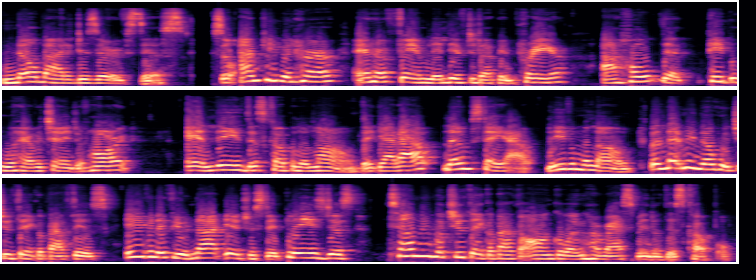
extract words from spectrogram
Nobody deserves this. So I'm keeping her and her family lifted up in prayer. I hope that people will have a change of heart and leave this couple alone. They got out, let them stay out. Leave them alone. But let me know what you think about this. Even if you're not interested, please just tell me what you think about the ongoing harassment of this couple.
